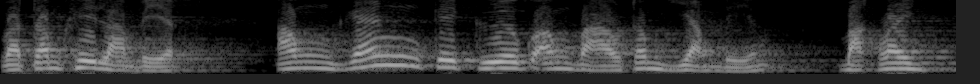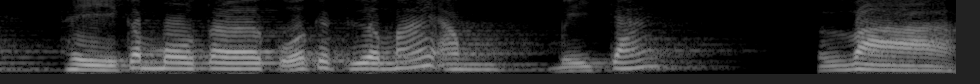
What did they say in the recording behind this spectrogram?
Và trong khi làm việc, ông gắn cái cưa của ông vào trong dàn điện, bật lên thì cái motor của cái cưa máy ông bị cháy. Và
